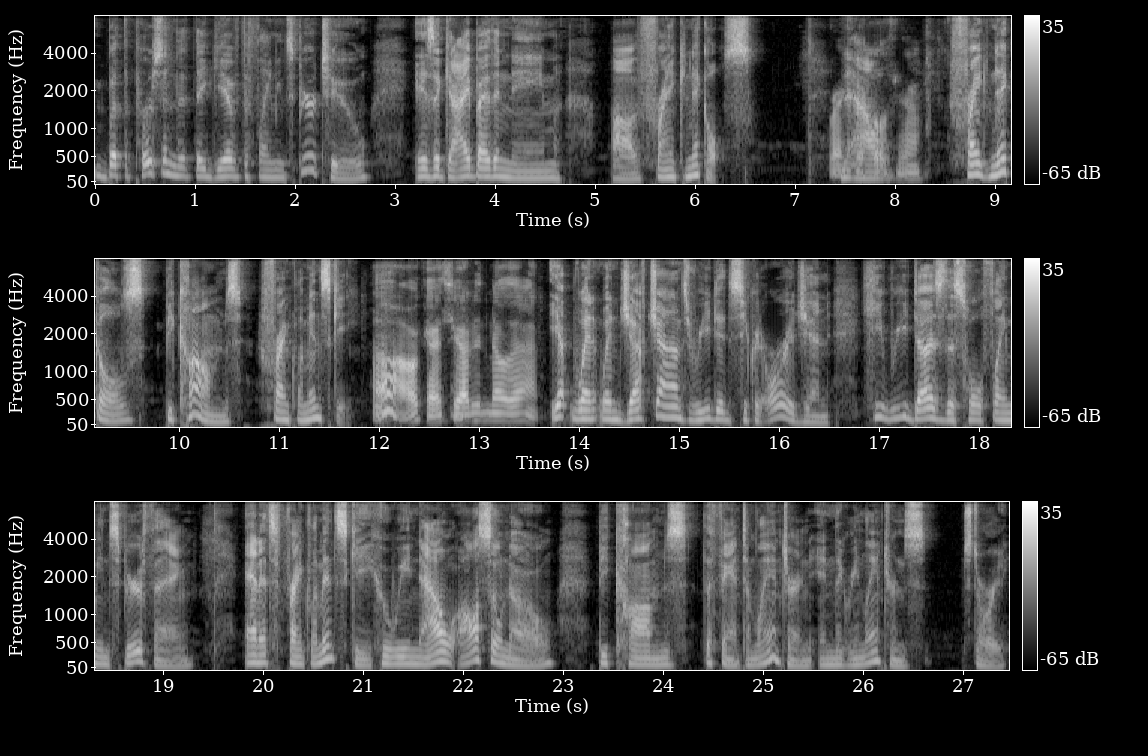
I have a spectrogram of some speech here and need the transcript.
But the person that they give the flaming spear to is a guy by the name of Frank Nichols. Frank now, Nichols, yeah. Frank Nichols becomes Frank Laminski. Oh, okay. See, I didn't know that. Yep. When when Geoff Johns redid Secret Origin, he redoes this whole flaming spear thing and it's Frank Laminski, who we now also know becomes the Phantom Lantern in the Green Lanterns story.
